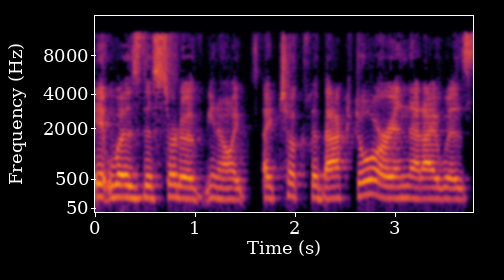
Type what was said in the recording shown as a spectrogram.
it was this sort of you know I, I took the back door in that i was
